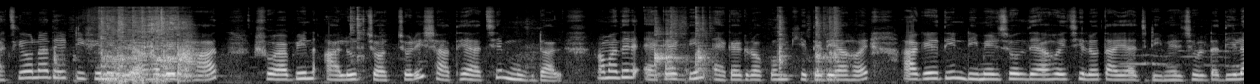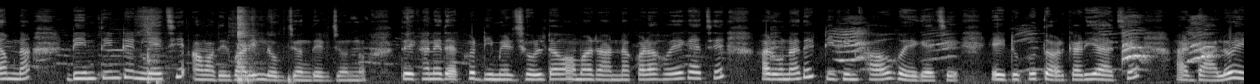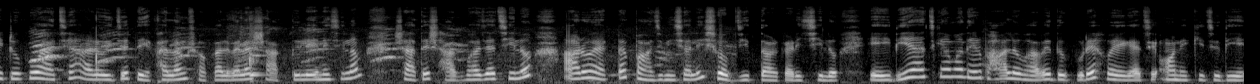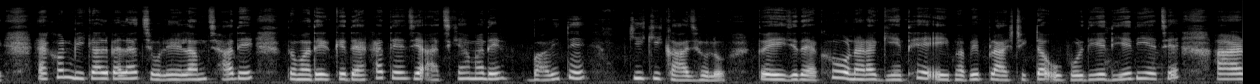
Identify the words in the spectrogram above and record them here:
আজকে ওনাদের টিফিনে দেওয়া হবে ভাত, সয়াবিন, আলুর চচ্চড়ি, সাথে আছে মুগ ডাল। আমাদের এক এক দিন এক এক রকম খেতে দেওয়া হয়। আগের দিন ডিমের ঝোল দেওয়া হয়েছিল, তাই আজ ডিমের ঝোলটা দিলাম না। ডিম তিনটে নিয়েছি আমাদের বাড়ির লোকজনদের জন্য। তো এখানে দেখো ডিমের ঝোলটাও আমার রান্না করা হয়ে গেছে, আর ওনাদের টিফিন খাওয়াও হয়ে গেছে। এইটুকু তরকারি আছে, আর ডালও এইটুকু আছে। আর ওই যে দেখালাম, সকালবেলা শাক তুলে এনেছিলাম। সাথে শাক ভাজা ছিল। আরও একটা পাঁচ মিশালি সবজির তরকারি ছিল। এই দিয়ে আজকে আমাদের ভালোভাবে দুপুরে হয়ে গেছে অনেক কিছু দিয়ে। এখন বিকালবেলা চলে এলাম ছাদে। তোমাদেরকে দেখাতে যে আজকে আমাদের বাড়িতে কি কি কাজ হলো। তো এই যে দেখো, ওনারা গেঁথে এইভাবে প্লাস্টিকটা উপর দিয়ে দিয়ে দিয়েছে। আর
